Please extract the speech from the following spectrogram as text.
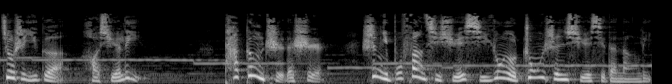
就是一个好学历，它更指的是，是你不放弃学习，拥有终身学习的能力。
